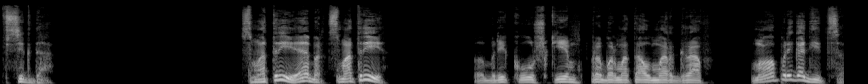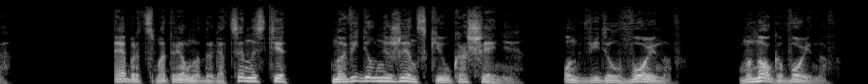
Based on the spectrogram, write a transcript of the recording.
Всегда. «Смотри, Эберт, смотри!» «Побрякушки», — пробормотал Марграф. «Но пригодится». Эберт смотрел на драгоценности, но видел не женские украшения. Он видел воинов. Много воинов.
